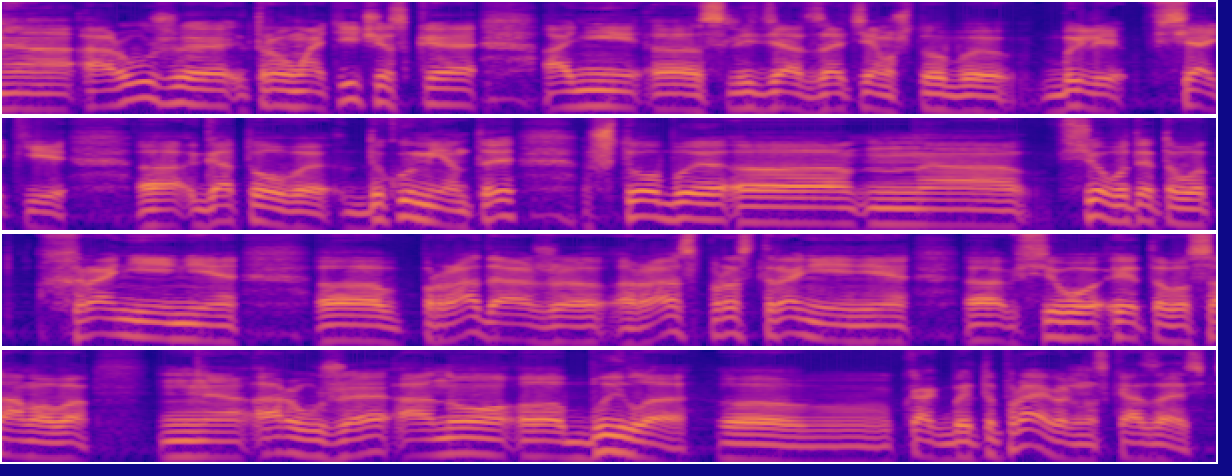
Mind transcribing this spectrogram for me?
оружие травматическое, они э, следят за тем, чтобы были всякие э, готовые документы, чтобы все вот это вот хранение, продажа, распространение всего этого самого оружия, оно было, как бы это правильно сказать,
